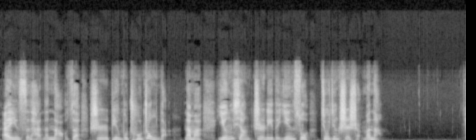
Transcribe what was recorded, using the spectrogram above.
爱因斯坦的脑子是并不出众的。那么，影响智力的因素究竟是什么呢？《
